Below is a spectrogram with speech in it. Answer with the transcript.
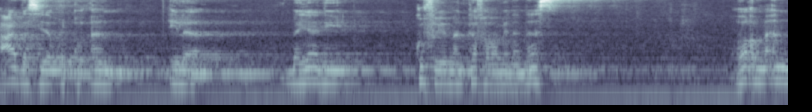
عاد سياق القرآن إلى بيان كفر من كفر من الناس رغم أن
